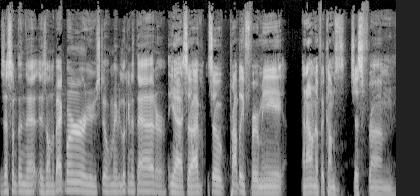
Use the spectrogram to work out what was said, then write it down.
Is that something that is on the back burner, or are you still maybe looking at that? Or Yeah, so I've so probably for me, and I don't know if it comes just from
